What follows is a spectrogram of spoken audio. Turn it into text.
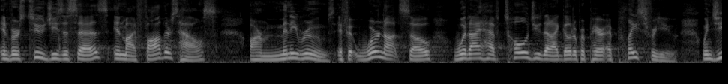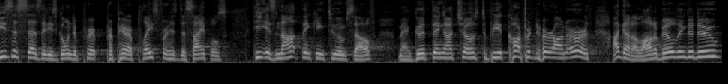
In verse 2, Jesus says, In my Father's house are many rooms. If it were not so, would I have told you that I go to prepare a place for you? When Jesus says that he's going to pre- prepare a place for his disciples, he is not thinking to himself, man, good thing I chose to be a carpenter on earth. I got a lot of building to do.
